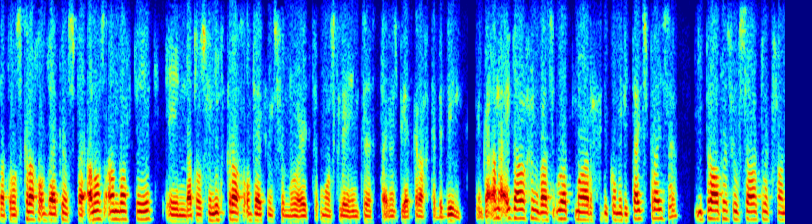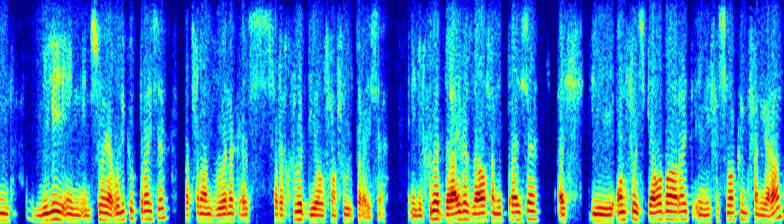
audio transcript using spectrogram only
dat ons kragopwekkers by al ons aanwagte het en dat ons genoeg kragopwekkingsvermoë het om ons kliënte tydens beedkrag te bedien. 'n Ander uitdaging was ook maar die kommoditeitspryse. U praat ons hoofsaaklik van mielie en en soja oliekoekpryse wat verantwoordelik is vir 'n groot deel van voerpryse. En die groot drywers daarvan die pryse is die onvoorspelbaarheid en die verswakking van die rand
